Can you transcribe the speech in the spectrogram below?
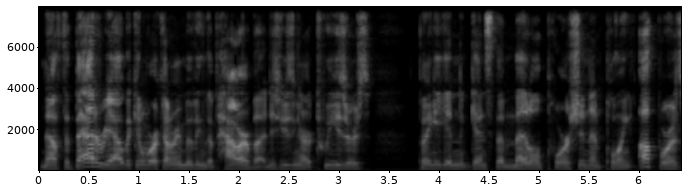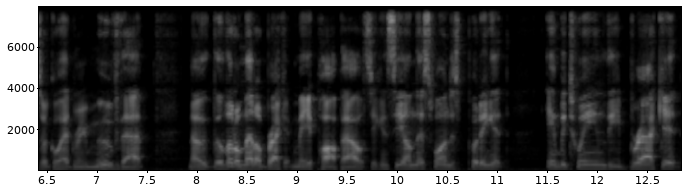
Now, if the battery out, we can work on removing the power button. Just using our tweezers, putting it in against the metal portion and pulling upwards, we'll go ahead and remove that. Now, the little metal bracket may pop out. So you can see on this one, just putting it in between the bracket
